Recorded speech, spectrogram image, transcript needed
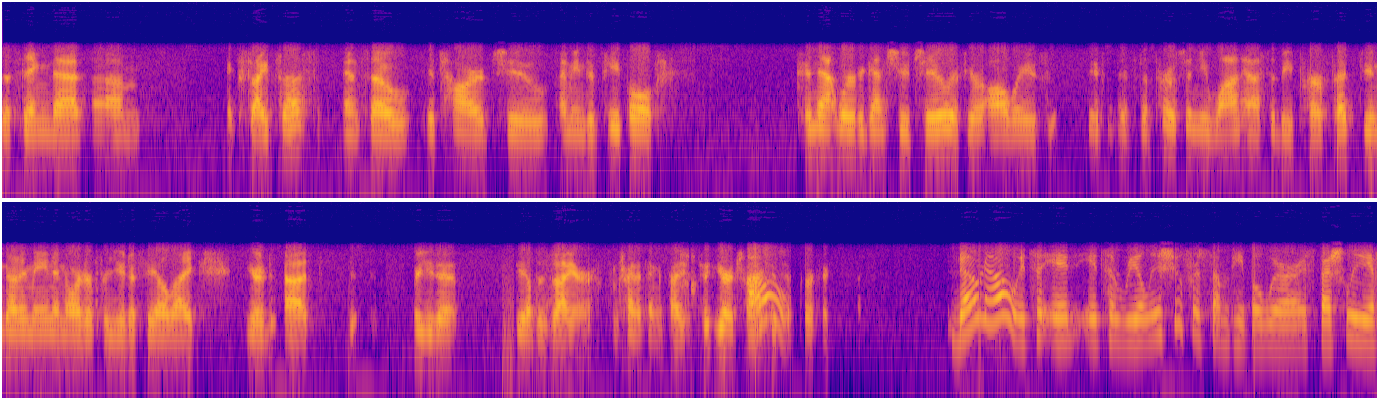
the thing that um excites us and so it's hard to. I mean, do people can that work against you too? If you're always if if the person you want has to be perfect, do you know what I mean? In order for you to feel like you're uh for you to feel desire. I'm trying to think if I you're attracted Oh. to perfect. No, no, it's a it, it's a real issue for some people where especially if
